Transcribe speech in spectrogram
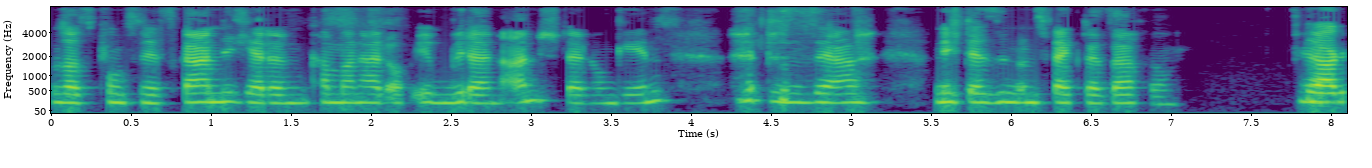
und sonst funktioniert es gar nicht, ja, dann kann man halt auch eben wieder in Anstellung gehen. Das ist ja nicht der Sinn und Zweck der Sache. Ja, ja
